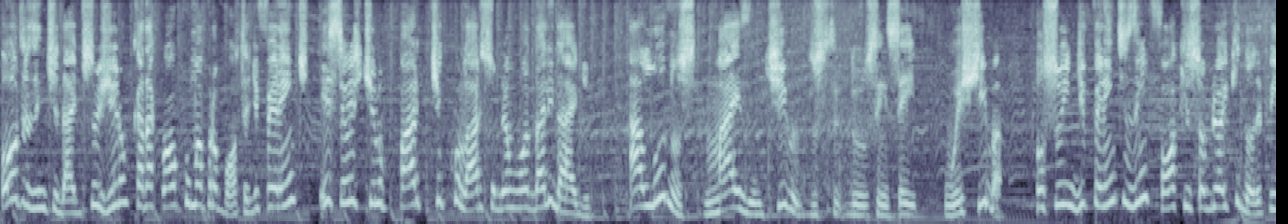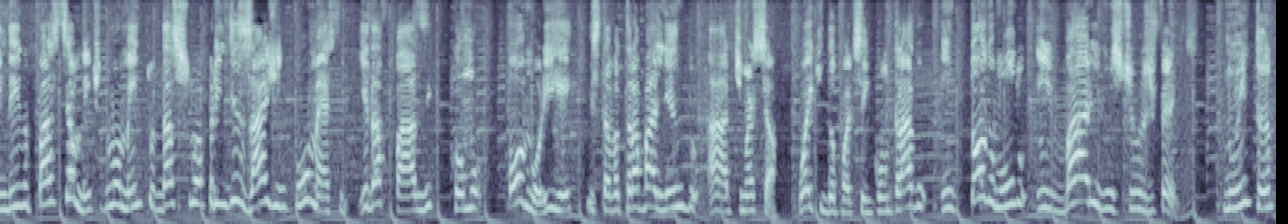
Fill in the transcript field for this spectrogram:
Outras entidades surgiram, cada qual com uma proposta diferente e seu estilo particular sobre a modalidade. Alunos mais antigos do, do sensei Ueshiba possuem diferentes enfoques sobre o Aikido, dependendo parcialmente do momento da sua aprendizagem com o mestre e da fase como o Morihei estava trabalhando a arte marcial. O Aikido pode ser encontrado em todo o mundo em vários estilos diferentes. No entanto,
